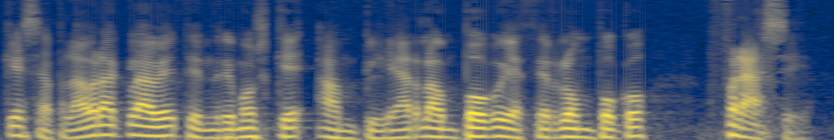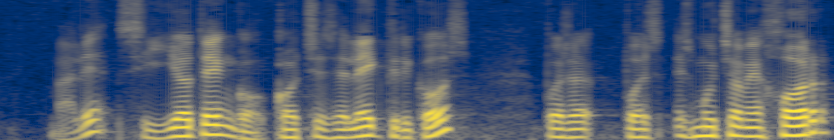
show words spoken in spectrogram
que esa palabra clave tendremos que ampliarla un poco y hacerla un poco frase. ¿Vale? Si yo tengo coches eléctricos, pues, eh, pues es mucho mejor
